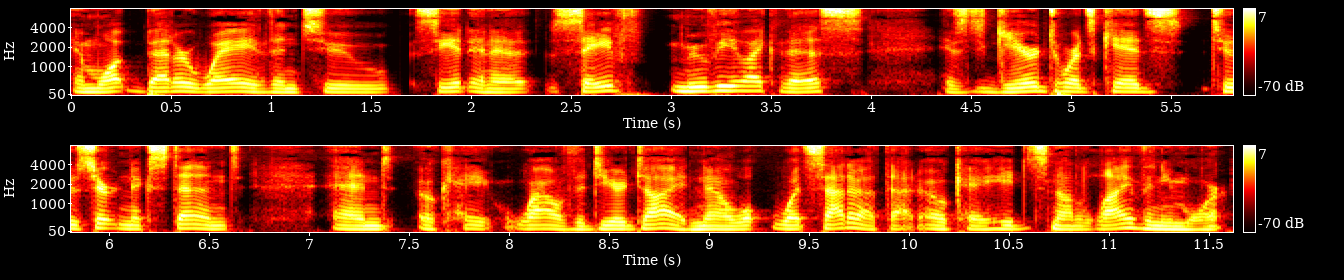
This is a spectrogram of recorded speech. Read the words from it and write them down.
And what better way than to see it in a safe movie like this is geared towards kids to a certain extent. And okay, wow, the deer died. Now, what's sad about that? Okay, he's not alive anymore.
